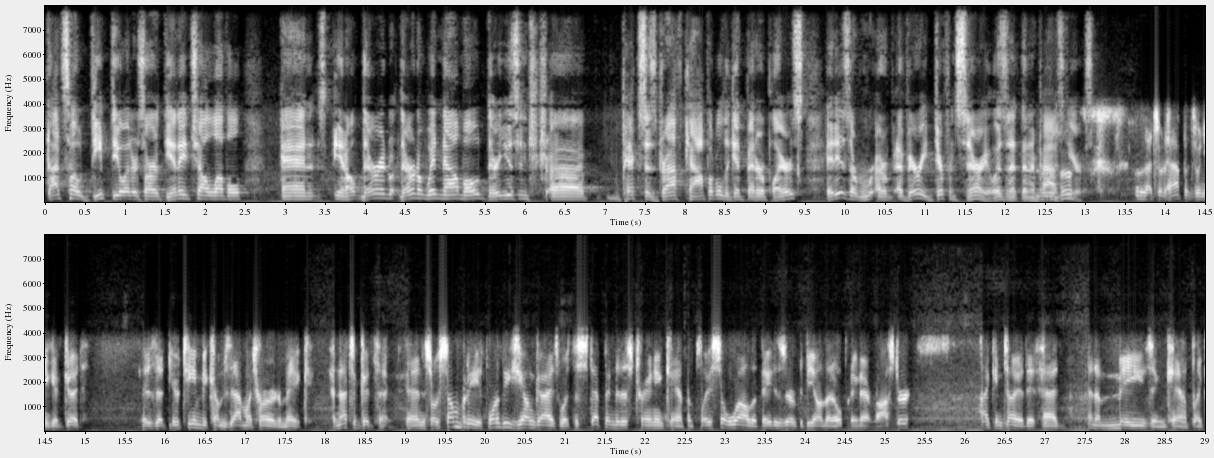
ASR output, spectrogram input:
That's how deep the Oilers are at the NHL level. And you know they're in they're in a win now mode. They're using uh, picks as draft capital to get better players. It is a, a, a very different scenario, isn't it, than in past mm-hmm. years? Well, that's what happens when you get good is that your team becomes that much harder to make. And that's a good thing. And so somebody, if one of these young guys was to step into this training camp and play so well that they deserve to be on that opening night roster, I can tell you they've had an amazing camp, like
